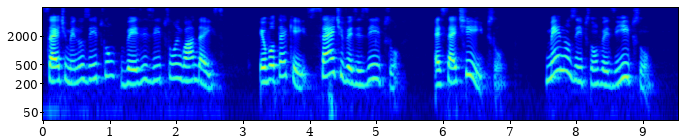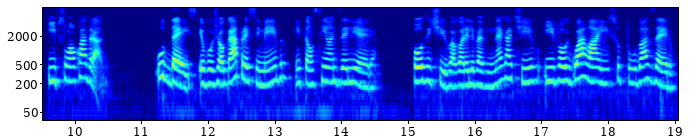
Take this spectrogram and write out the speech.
7 menos y vezes y igual a 10. Eu vou ter que 7 vezes y é 7y. Menos y vezes y, y ao quadrado. O 10 eu vou jogar para esse membro, então se antes ele era positivo, agora ele vai vir negativo e vou igualar isso tudo a zero.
